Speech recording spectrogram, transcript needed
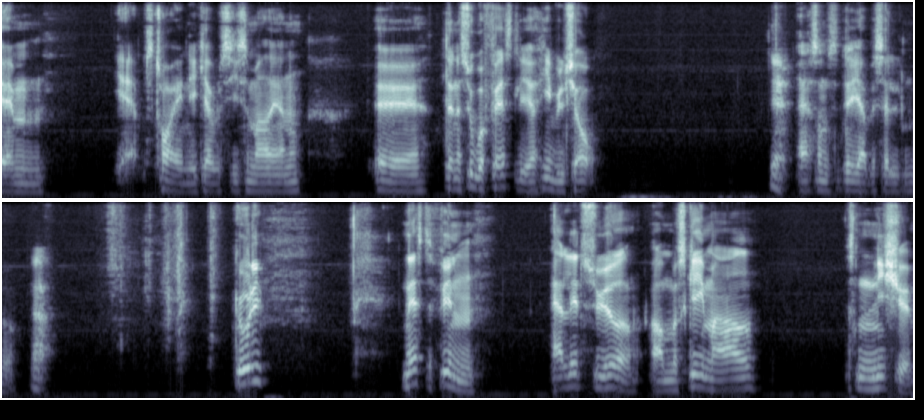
Øhm, ja, så tror jeg egentlig ikke, jeg vil sige så meget andet. Øh, den er super festlig og helt vildt sjov. Ja. Er sådan set det, jeg vil sælge den på. Ja. Goodie. Næste film er lidt syret, og måske meget sådan niche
